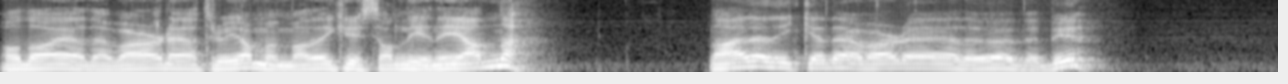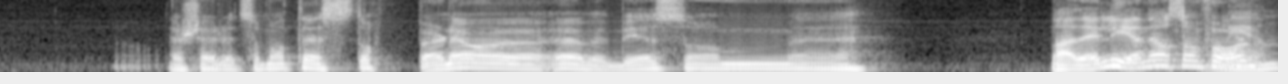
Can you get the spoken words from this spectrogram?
Og da er det vel Jeg tror jammen meg det er Christian Lien igjen, det. Nei, det er det ikke. Det er vel er det Øverby. Det ser ut som at det er stopperen ja, Øverby som eh, Nei, det er Lien ja, som får den.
